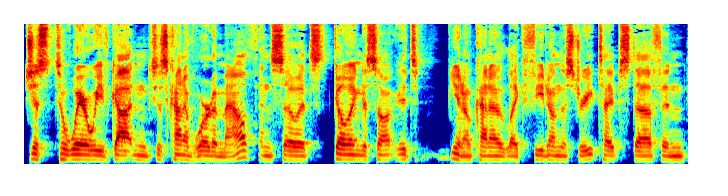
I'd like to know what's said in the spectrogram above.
just to where we've gotten just kind of word of mouth, and so it's going to song, it's you know kind of like feet on the street type stuff, and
